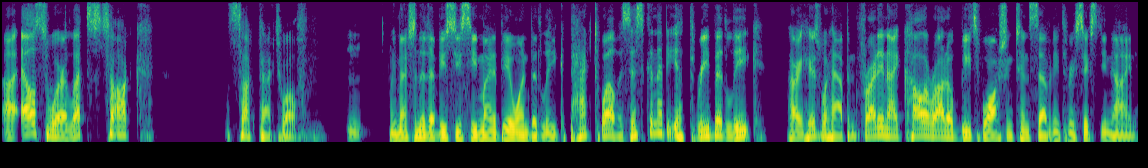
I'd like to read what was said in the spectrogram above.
Uh, elsewhere, let's talk. Let's talk Pac-12. We mentioned the WCC might be a one bid league. Pac 12, is this going to be a three bid league? All right, here's what happened. Friday night, Colorado beats Washington 73 69.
